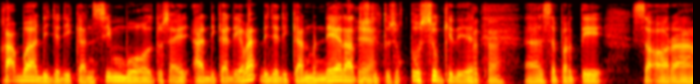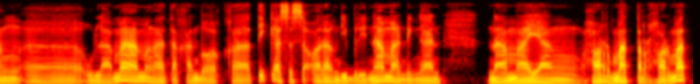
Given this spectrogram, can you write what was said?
Ka'bah dijadikan simbol terus eh, adik apa dijadikan bendera terus Iya. ditusuk-tusuk gitu ya. Betul. Eh, seperti seorang eh, ulama mengatakan bahwa ketika seseorang diberi nama dengan nama yang hormat terhormat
